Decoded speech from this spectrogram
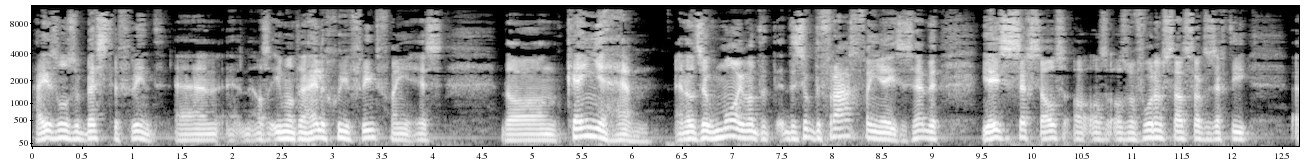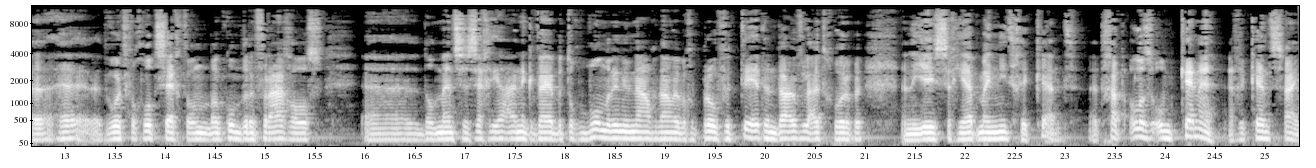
hij is onze beste vriend. En, en als iemand een hele goede vriend van je is, dan ken je hem. En dat is ook mooi, want het, het is ook de vraag van Jezus. Hè? De, Jezus zegt zelfs, als, als we voor hem staan straks, zegt hij, uh, het woord van God zegt, dan, dan komt er een vraag als, uh, dat mensen zeggen, ja, en ik, wij hebben toch wonderen in uw naam gedaan, we hebben geprofiteerd en duivel uitgeworpen. En Jezus zegt, je hebt mij niet gekend. Het gaat alles om kennen en gekend zijn.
